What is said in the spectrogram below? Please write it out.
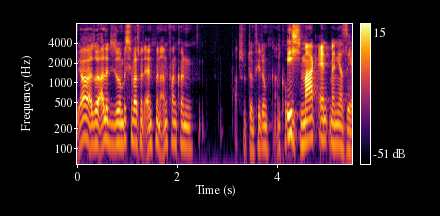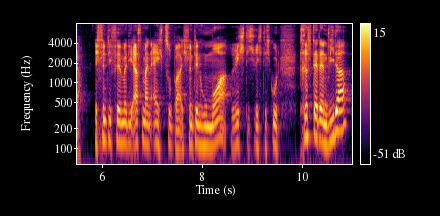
ja, also alle, die so ein bisschen was mit Ant-Man anfangen können, absolute Empfehlung angucken. Ich mag Ant-Man ja sehr. Ich finde die Filme, die ersten beiden echt super. Ich finde den Humor richtig, richtig gut. Trifft er denn wieder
